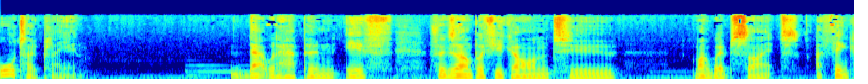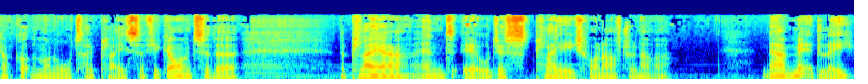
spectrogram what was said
autoplaying. That would happen if, for example, if you go on to my website, I think I've got them on autoplay. So if you go on to the the player and it will just play each one after another. Now, admittedly,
